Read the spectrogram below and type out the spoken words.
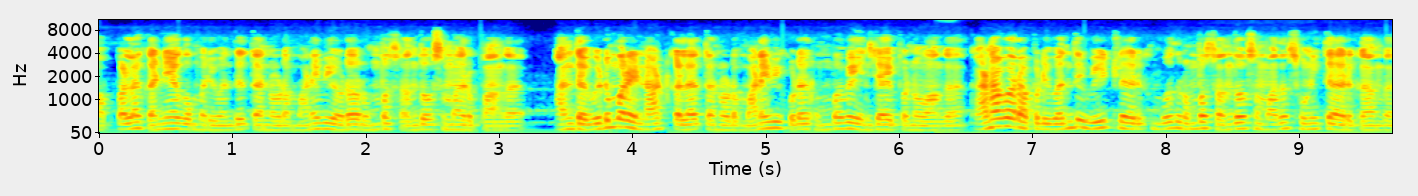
அப்போல்லாம் கன்னியாகுமரி வந்து தன்னோட மனைவியோட ரொம்ப சந்தோஷமாக இருப்பாங்க. அந்த விடுமுறை நாட்களை தன்னோட மனைவி கூட ரொம்பவே என்ஜாய் பண்ணுவாங்க. கணவர் அப்படி வந்து வீட்டில் இருக்கும்போது ரொம்ப சந்தோஷமாக தான் சுனிதா இருக்காங்க.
